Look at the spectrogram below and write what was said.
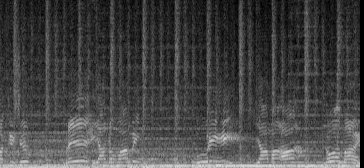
Makisha, Pre Yanomami, Urihi, Yamaha, Noamai,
